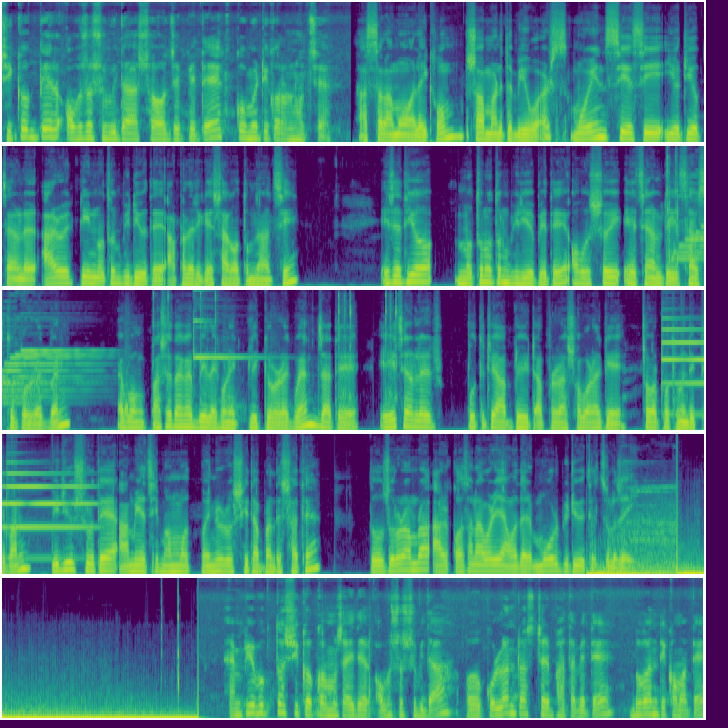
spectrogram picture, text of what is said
শিক্ষকদের অবসর সুবিধা সহজে পেতে কমিটিকরণ হচ্ছে। আসসালামু আলাইকুম, সম্মানিত ভিউয়ার্স মোইন সিএসি ইউটিউব চ্যানেলের আরও একটি নতুন ভিডিওতে আপনাদেরকে স্বাগতম জানাচ্ছি। এ জাতীয় নতুন নতুন ভিডিও পেতে অবশ্যই এই চ্যানেলটি সাবস্ক্রাইব করে রাখবেন এবং পাশে থাকা বেল আইকনে ক্লিক করে রাখবেন যাতে এই চ্যানেলের প্রতিটি আপডেট আপনারা সবার আগে, সবার প্রথমে দেখতে পান। ভিডিওর শুরুতে আমি আছি মোহাম্মদ মইনুর রশিদ আপনাদের সাথে। তো চলুন আমরা আর কথা না বাড়িয়ে আমাদের মূল ভিডিওতে চলে যাই। এমপিওভুক্ত শিক্ষক কর্মচারীদের অবসর সুবিধা ও কল্যাণ ট্রাস্টের ভাতা পেতে ভোগান্তি কমাতে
